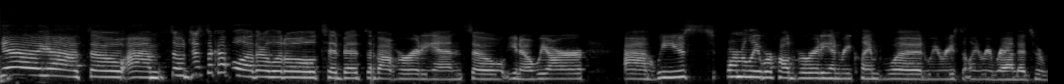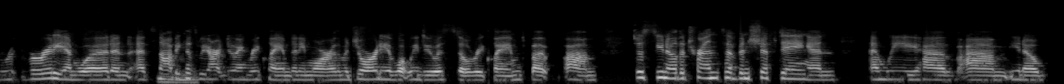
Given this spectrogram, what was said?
yeah, yeah. So, um, so just a couple other little tidbits about Viridian. So, you know, we are. Um, we used formerly we're called Viridian Reclaimed Wood. We recently rebranded to Viridian Wood, and it's not mm-hmm. because we aren't doing reclaimed anymore. The majority of what we do is still reclaimed, but um, just you know the trends have been shifting, and and we have um, you know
